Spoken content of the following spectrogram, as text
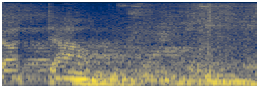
Shut down.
